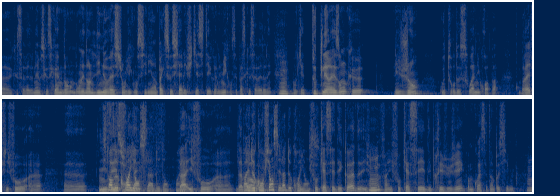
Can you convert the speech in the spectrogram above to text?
Euh, que ça va donner, parce que c'est quand même, on est dans l'innovation qui concilie impact social, efficacité économique, on ne sait pas ce que ça va donner. Mm. Donc il y a toutes les raisons que les gens autour de soi n'y croient pas. Bref, il faut euh, euh, Une histoire de croyance là-dedans. Bah, il faut euh, d'abord. de confiance et là de croyance. Il faut casser des codes, il faut, mm. enfin, il faut casser des préjugés comme quoi c'est impossible. Mm.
